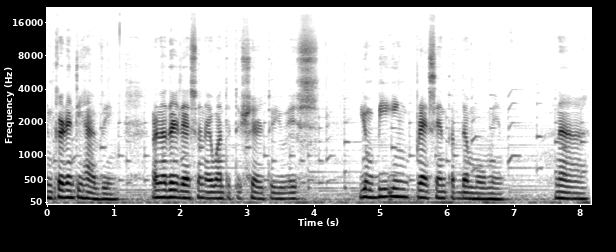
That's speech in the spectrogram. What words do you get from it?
and currently having, another lesson I wanted to share to you is yung being present at the moment na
